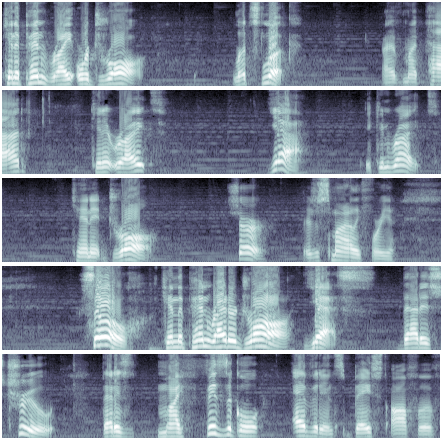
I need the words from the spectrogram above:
Can a pen write or draw? Let's look. I have my pad. Can it write? Yeah, it can write. Can it draw? Sure, there's a smiley for you. So, can the pen write or draw? Yes, that is true. That is my physical evidence based off of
